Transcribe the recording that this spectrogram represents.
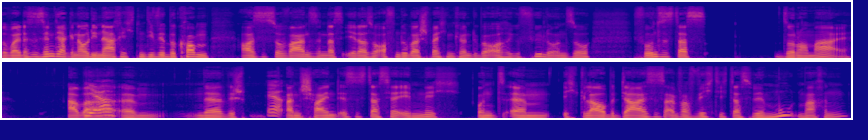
So, weil das sind ja genau die Nachrichten, die wir bekommen. Aber es ist so Wahnsinn, dass ihr da so offen drüber sprechen könnt, über eure Gefühle und so. Für uns ist das so normal. Aber Ja. ähm, ne, wir, Ja. anscheinend ist es das ja eben nicht. Und ähm, ich glaube, da ist es einfach wichtig, dass wir Mut machen,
